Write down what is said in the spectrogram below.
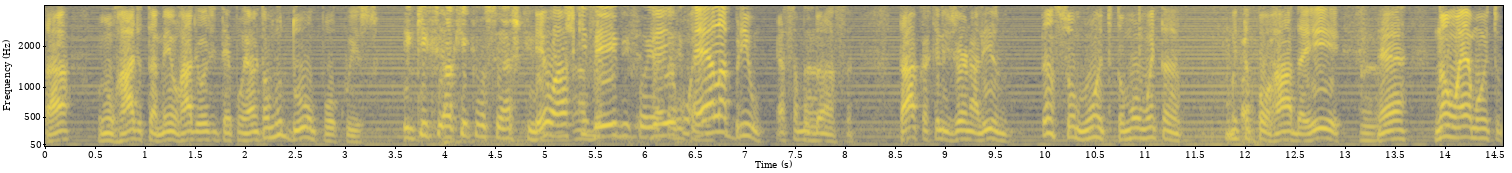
tá? No rádio também, o rádio hoje em tempo real, então mudou um pouco isso. e que, que- a que, que você acha que Eu acho que Baby foi veio essa com- ela abriu essa mudança, tá? Com aquele jornalismo, dançou muito, tomou muita muita porrada aí, né? Não é muito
